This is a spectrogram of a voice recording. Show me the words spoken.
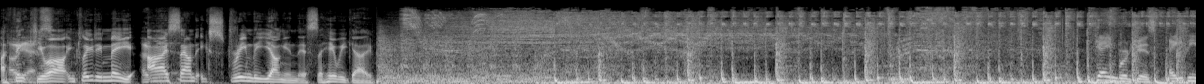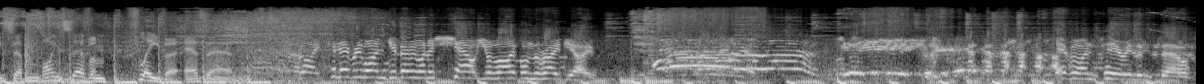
I oh, think yes. you are, including me. Oh, I sound extremely young in this, so here we go. Cambridge's 87.7 Flava FM. Right, can everyone give everyone a shout? You're live on the radio. Everyone's hearing themselves.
